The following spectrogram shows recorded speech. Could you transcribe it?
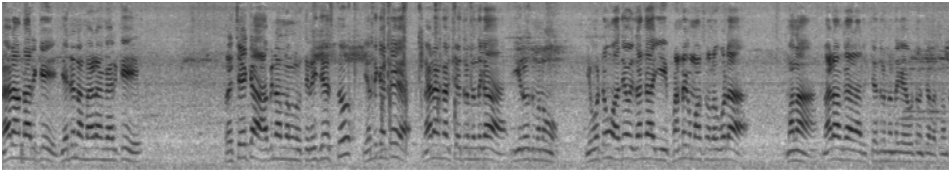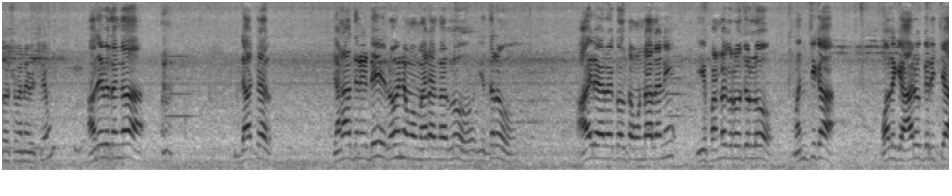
మేడం గారికి జరిన మేడం గారికి ప్రత్యేక అభినందనలు తెలియజేస్తూ ఎందుకంటే మేడం గారి చేతుల మీదుగా ఈరోజు మనం ఇవ్వటం అదేవిధంగా ఈ పండగ మాసంలో కూడా మన మేడం గారి చేతుల మీదుగా ఇవ్వటం చాలా సంతోషమైన విషయం. అదేవిధంగా డాక్టర్ జనార్దన్ రెడ్డి రోహిణమ్మ మేడం గారు ఇద్దరు ఆయురారోగ్యాలతో ఉండాలని ఈ పండగ రోజుల్లో మంచిగా వాళ్ళకి ఆరోగ్యరీత్యా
